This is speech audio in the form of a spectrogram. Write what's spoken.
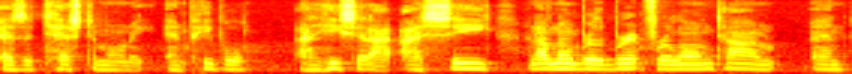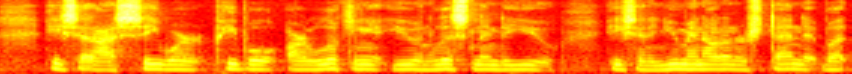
as a testimony. And people, he said, I, I see, and I've known Brother Brent for a long time, and he said, I see where people are looking at you and listening to you. He said, and you may not understand it, but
